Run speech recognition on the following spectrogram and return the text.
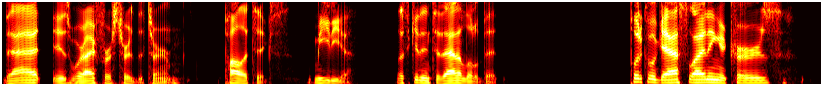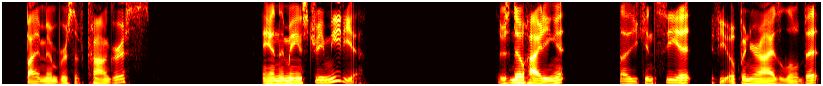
That is where I first heard the term politics, media. Let's get into that a little bit. Political gaslighting occurs by members of Congress and the mainstream media. There's no hiding it. Uh, you can see it if you open your eyes a little bit.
